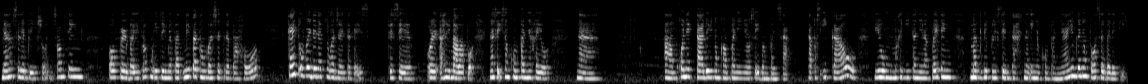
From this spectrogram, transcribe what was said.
merong celebration. Something offer ba ito? Kung ito'y may, pat may patungkol sa trabaho. Kahit over the net yung agenda, guys. Kasi, or halimbawa po, nasa isang kumpanya kayo na um, konektado itong company nyo sa ibang bansa. Tapos ikaw, yung makikita nilang pwedeng magrepresenta ng inyong kumpanya. Yung ganyong possibility.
